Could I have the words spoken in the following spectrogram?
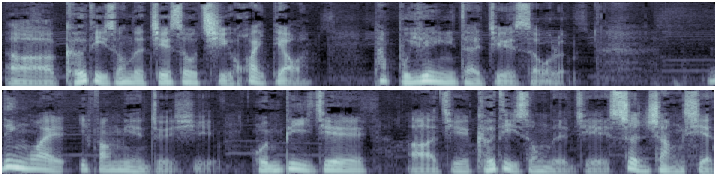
呃可体松的接收器坏掉了，他不愿意再接收了。另外一方面就是魂臂界啊，这可体松的这肾上腺，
